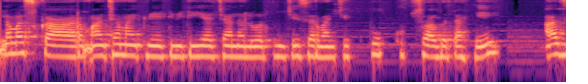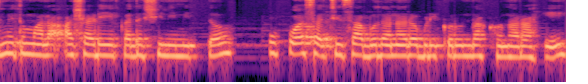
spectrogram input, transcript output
नमस्कार माझ्या माय क्रिएटिव्हिटी या चॅनलवर तुमचे सर्वांचे खूप खूप स्वागत आहे. आज मी तुम्हाला आषाढी एकादशी निमित्त उपवासाची साबुदाणा रबडी करून दाखवणार आहे.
